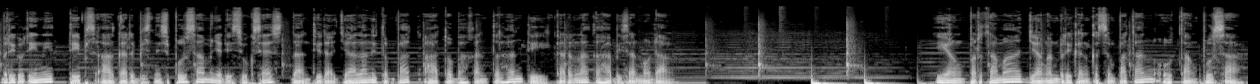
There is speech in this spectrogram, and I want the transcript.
Berikut ini tips agar bisnis pulsa menjadi sukses dan tidak jalan di tempat atau bahkan terhenti karena kehabisan modal. Yang pertama, jangan berikan kesempatan utang pulsa.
